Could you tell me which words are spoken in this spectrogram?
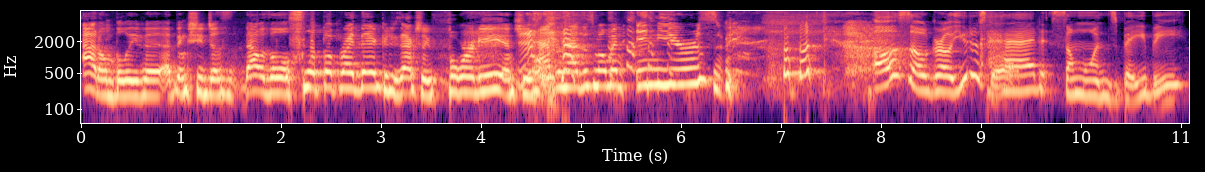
I don't believe it. I think she just that was a little slip up right there because she's actually forty and she hasn't had this moment in years. also, girl, you just had someone's baby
